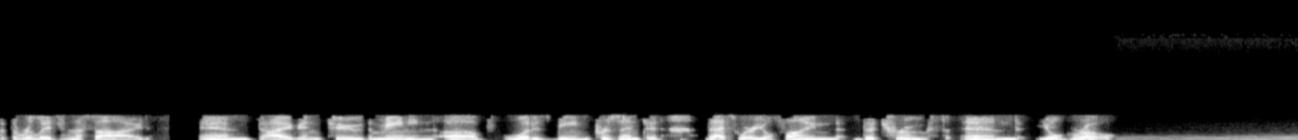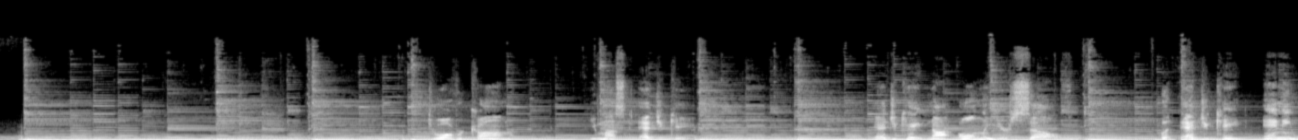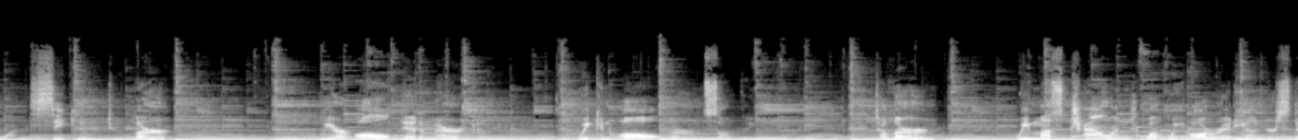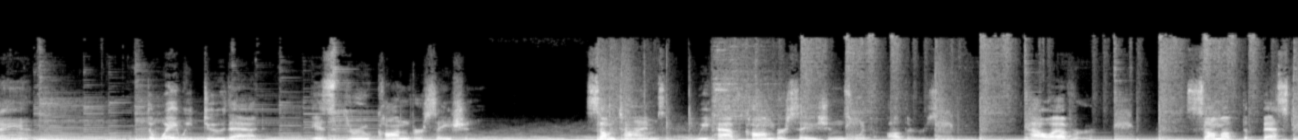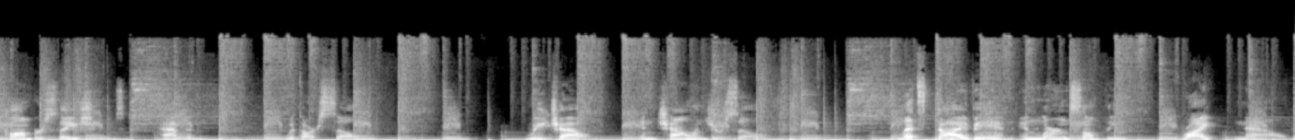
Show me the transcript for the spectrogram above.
put the religion aside and dive into the meaning of what is being presented. That's where you'll find the truth and you'll grow. To overcome, you must educate. Educate not only yourself, but educate anyone seeking to learn. We are all dead America we can all learn something. To learn, we must challenge what we already understand. The way we do that is through conversation. Sometimes we have conversations with others. However, some of the best conversations happen with ourselves. Reach out and challenge yourself Let's dive in and learn something right now.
